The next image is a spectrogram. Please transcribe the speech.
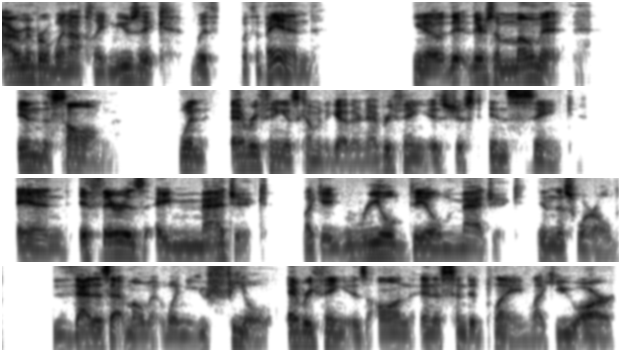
I remember when I played music with with a band, you know, th- there's a moment in the song when everything is coming together and everything is just in sync. And if there is a magic, like a real deal magic in this world, that is that moment when you feel everything is on an ascended plane, like you are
